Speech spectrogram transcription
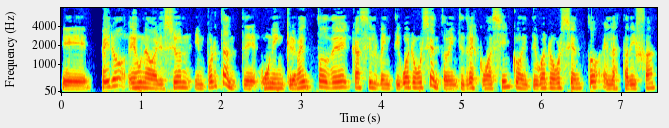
Eh, pero es una variación importante, un incremento de casi el 24%, 23,5, 24% en las tarifas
